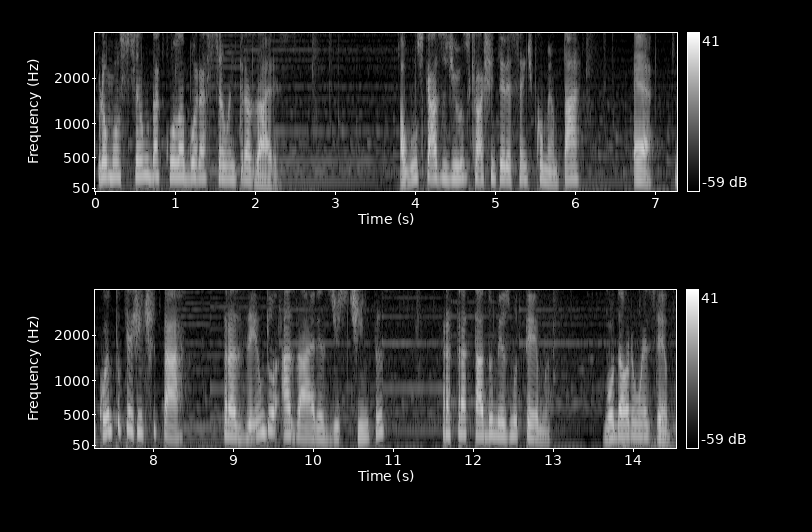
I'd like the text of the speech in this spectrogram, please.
promoção da colaboração entre as áreas. Alguns casos de uso que eu acho interessante comentar é o quanto que a gente está trazendo as áreas distintas para tratar do mesmo tema. Vou dar um exemplo.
